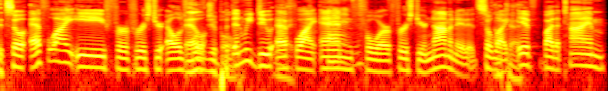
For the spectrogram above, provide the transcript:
It's So FYE for first year eligible, Eligible. but then we do Right. FYN N. for first year nominated. So like Okay. if by the time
